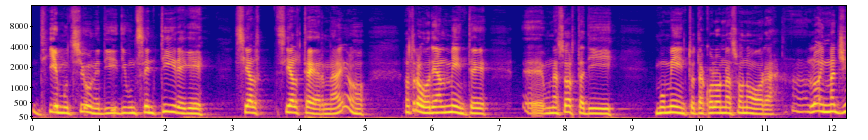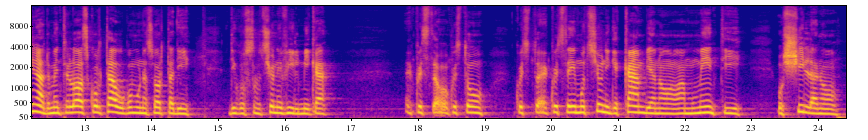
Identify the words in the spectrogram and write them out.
di emozione, di, di un sentire che si, al, si, alterna. Io lo trovo realmente eh, una sorta di momento da colonna sonora. L'ho immaginato mentre lo ascoltavo come una sorta di, di costruzione filmica. Questo, questo, questo, queste emozioni che cambiano a momenti, oscillano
